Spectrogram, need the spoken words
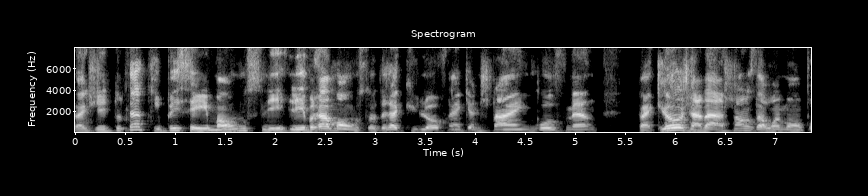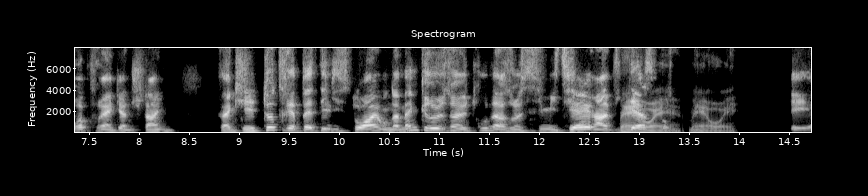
fait que j'ai tout le temps trippé ces monstres, les, les vrais monstres, là, Dracula, Frankenstein, Wolfman. Fait que là, j'avais la chance d'avoir mon propre Frankenstein. Fait que j'ai tout répété l'histoire. On a même creusé un trou dans un cimetière en Ben vitesse pour ben oui. et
